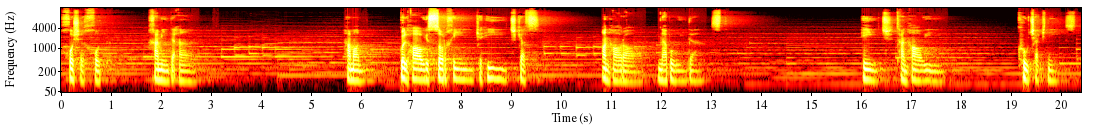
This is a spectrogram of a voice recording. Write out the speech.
خوش خود خمیده اند. همان گلهای سرخی که هیچ کس آنها را نبویده است. هیچ تنهایی کوچک نیست.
